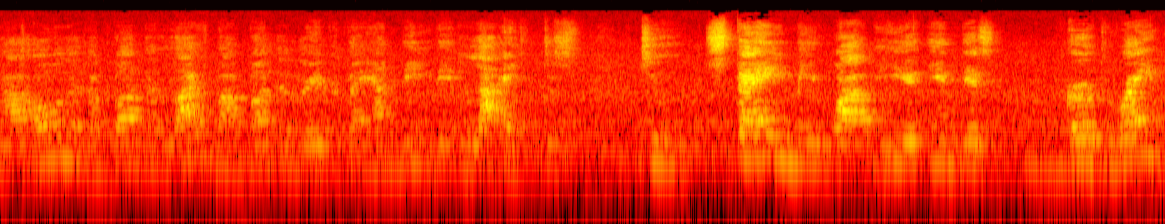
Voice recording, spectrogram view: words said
Not only an abundant life, but abundant of everything I need in life to, to sustain me while I'm here in this earth realm.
